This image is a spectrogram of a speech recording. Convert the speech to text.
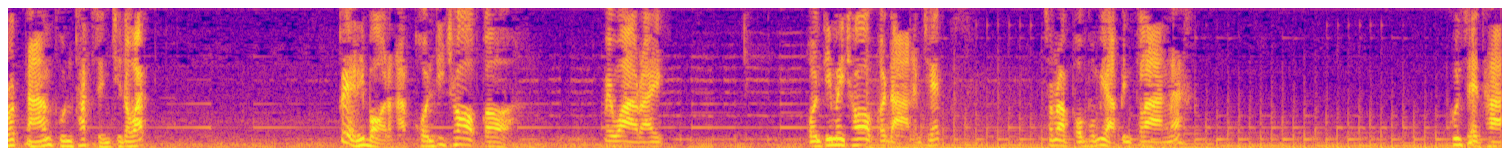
รดน้ำคุณทักษิณชินวัตรก็อย่างที่บอกนะครับ คนที่ชอบก็ไม่ว่าอะไร คนที่ไม่ชอบก็ด่ากันเช็ดสำหรับผมผมอยากเป็นกลางนะ คุณเศรษฐา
